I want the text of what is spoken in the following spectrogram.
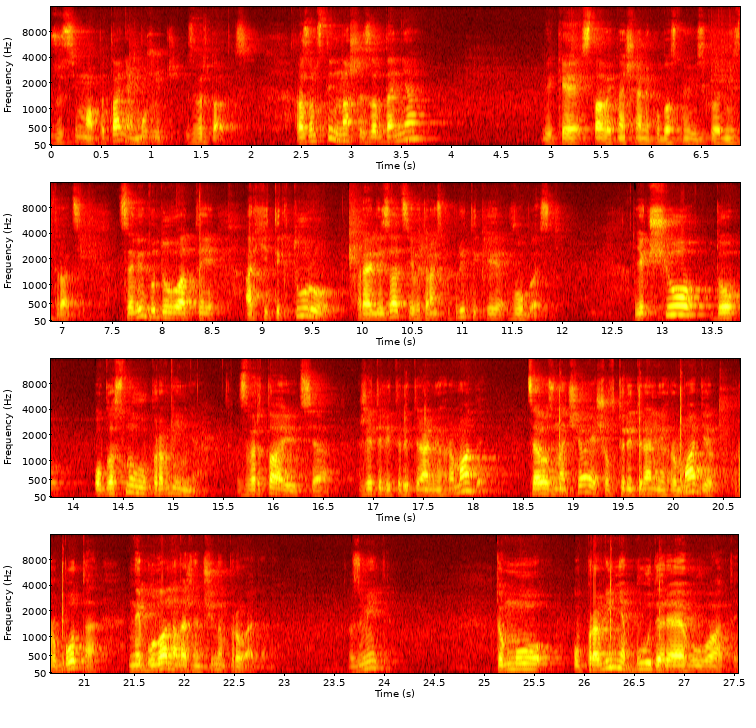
з усіма питаннями можуть звертатися. Разом з тим, наше завдання, яке ставить начальник обласної військової адміністрації, це вибудувати архітектуру реалізації ветеранської політики в області. Якщо до обласного управління звертаються жителі територіальної громади, це означає, що в територіальній громаді робота не була належним чином проведена. Розумієте? Тому управління буде реагувати,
